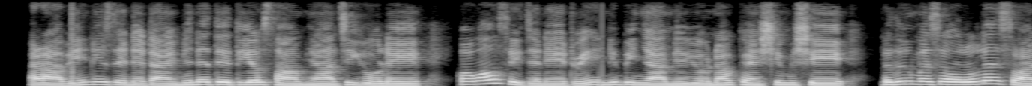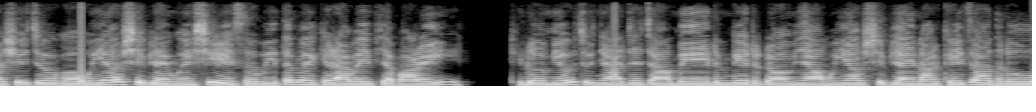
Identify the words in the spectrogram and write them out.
။အဲ့ဒါပြင်နေ့စဉ်နေ့တိုင်းမျက်နှာသစ်တရုပ်ဆောင်များကြီးကိုလည်းပေါ်ပေါက်စေခြင်းတဲ့အတွင်းအနုပညာမျိုးရိုးနောက်ခံရှိမရှိဘယ်သူမဆိုလွတ်လပ်စွာရွှေကြုံကိုဝင်ရောက်ရှင်ပြိုင်ခွင့်ရှိတယ်ဆိုပြီးသတ်မှတ်ခဲ့တာပဲဖြစ်ပါတယ်။ ဒီလိုမျိုးကြညာကြကြမဲ့လူငယ်တော်တော်များဝင်ရောက်ရှိပြိုင်လာခဲ့ကြသလို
